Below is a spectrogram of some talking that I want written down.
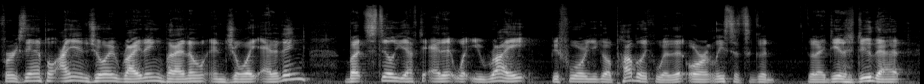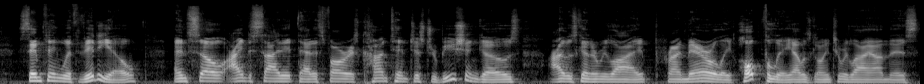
For example, I enjoy writing, but I don't enjoy editing. But still, you have to edit what you write before you go public with it, or at least it's a good good idea to do that. Same thing with video. And so I decided that as far as content distribution goes, I was going to rely primarily, hopefully, I was going to rely on this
